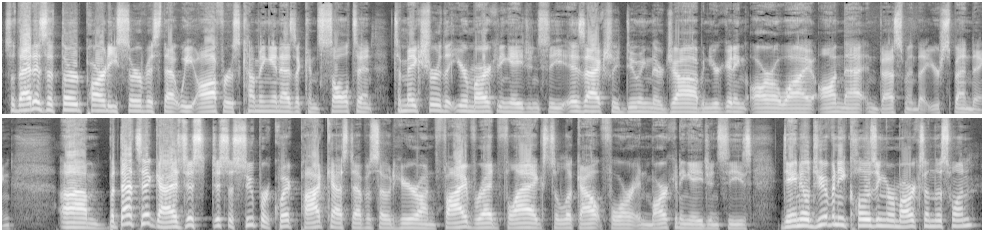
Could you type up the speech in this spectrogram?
So that is a third party service that we offer is coming in as a consultant to make sure that your marketing agency is actually doing their job and you're getting ROI on that investment that you're spending. Um, but that's it, guys. Just just a super quick podcast episode here on five red flags to look out for in marketing agencies. Daniel, do you have any closing remarks on this one?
